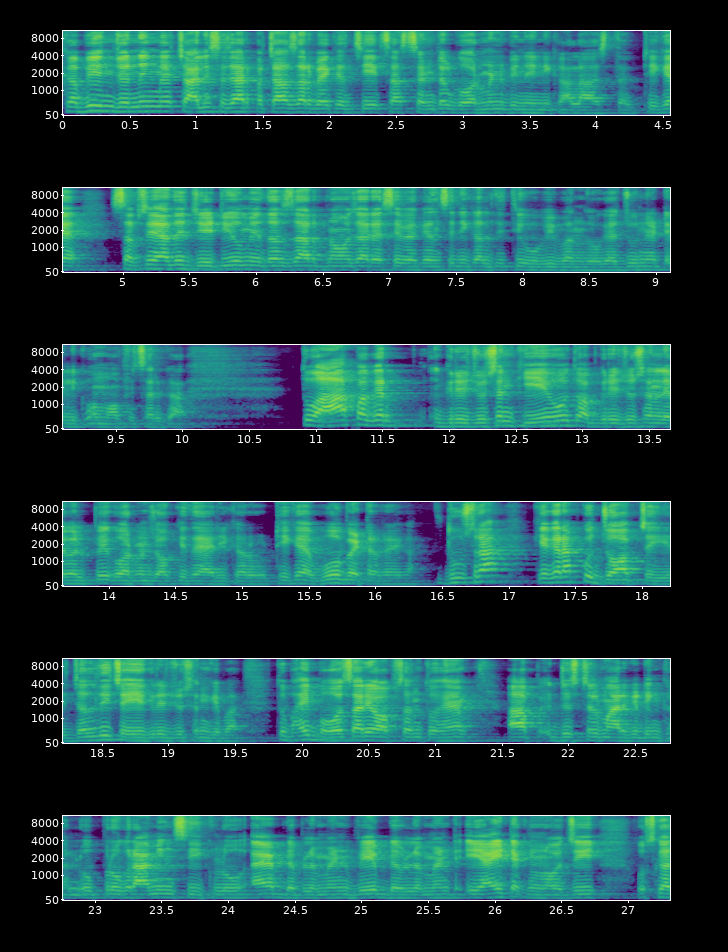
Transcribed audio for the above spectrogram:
कभी इंजीनियरिंग में चालीस हज़ार, पचास हज़ार वैकेंसी एक साथ सेंट्रल गवर्नमेंट भी नहीं निकाला आज तक, ठीक है? सबसे ज़्यादा जेटीओ में दस हज़ार, नौ हज़ार ऐसे वैकेंसी निकलती थी, वो भी बंद हो गया जूनियर टेलीकॉम ऑफिसर का। तो आप अगर ग्रेजुएशन किए हो तो आप ग्रेजुएशन लेवल पे गवर्नमेंट जॉब की तैयारी करो, ठीक है? वो बेटर रहेगा। दूसरा, कि अगर आपको जॉब चाहिए, जल्दी चाहिए ग्रेजुएशन के बाद तो भाई बहुत सारे ऑप्शन तो हैं। आप डिजिटल मार्केटिंग कर लो प्रोग्रामिंग सीख लो app development web development AI technology उसका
